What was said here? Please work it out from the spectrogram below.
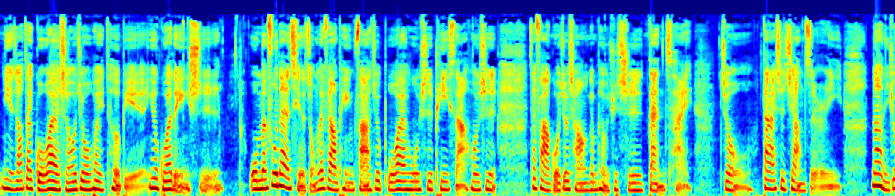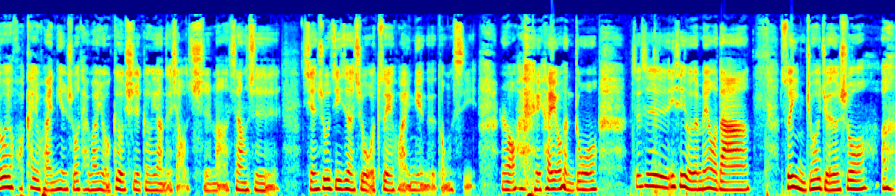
你也知道，在国外的时候就会特别，因为国外的饮食，我们负担得起的种类非常贫乏，就不外乎是披萨，或是在法国就常常跟朋友去吃淡菜，就大概是这样子而已。那你就会开始怀念说，台湾有各式各样的小吃嘛，像是咸酥鸡，真的是我最怀念的东西。然后还 还有很多，就是一些有的没有的啊，所以你就会觉得说，啊，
